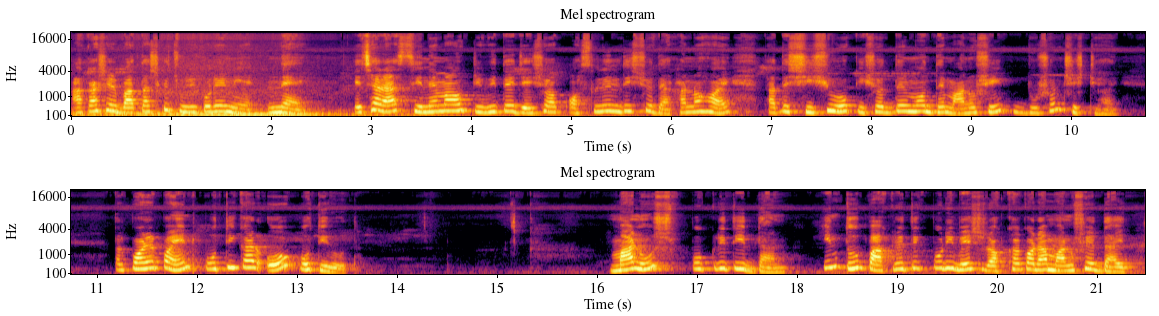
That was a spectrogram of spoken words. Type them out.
আকাশের বাতাসকে চুরি করে নিয়ে, নেয়। এছাড়া সিনেমা ও টিভিতে যেসব অশ্লীল দৃশ্য দেখানো হয়, তাতে শিশু ও কিশোরদের মধ্যে মানসিক দূষণ সৃষ্টি হয়। তার পরের পয়েন্ট প্রতিকার ও প্রতিরোধ। মানুষ প্রকৃতির দান, কিন্তু প্রাকৃতিক পরিবেশ রক্ষা করা মানুষের দায়িত্ব।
